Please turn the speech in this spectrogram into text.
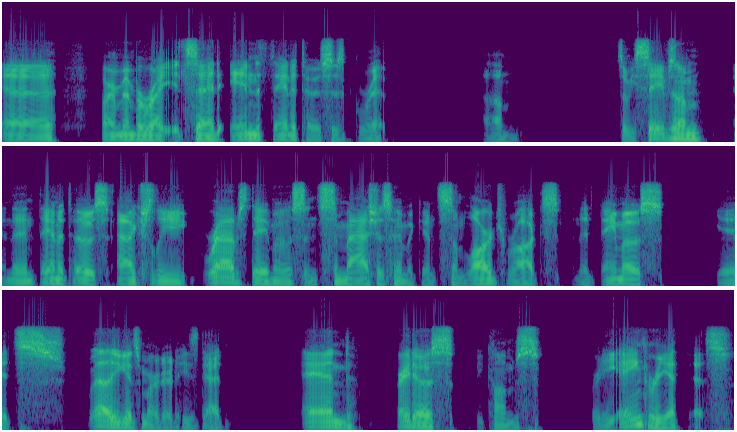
uh, if I remember right, it said in Thanatos' grip. Um, so he saves him, and then Thanatos actually grabs Deimos and smashes him against some large rocks, and then Deimos gets well, he gets murdered. He's dead. And Kratos becomes pretty angry at this.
